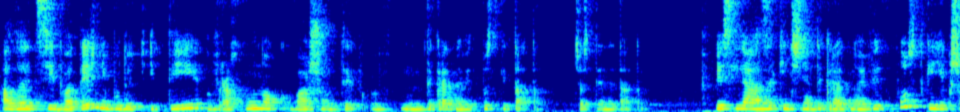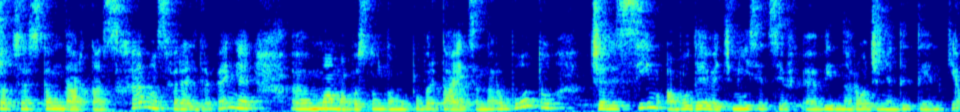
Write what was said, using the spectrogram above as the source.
Але ці два тижні будуть йти в рахунок вашого декретної відпустки тата, частини тата. Після закінчення декретної відпустки, якщо це стандартна схема з Ферельдрепенгер, мама в основному повертається на роботу через 7 або 9 місяців е, від народження дитинки.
